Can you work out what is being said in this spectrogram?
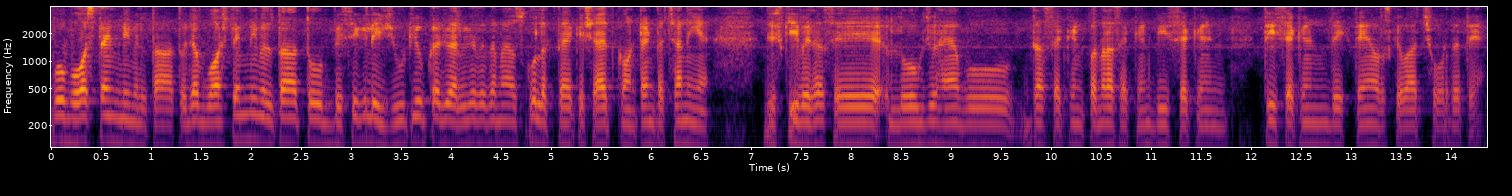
वो वॉच टाइम नहीं मिलता। तो जब वॉच टाइम नहीं मिलता तो बेसिकली यूट्यूब का जो एल्गोरिदम है, उसको लगता है कि शायद कंटेंट अच्छा नहीं है, जिसकी वजह से लोग जो हैं वो 10 सेकंड 15 सेकंड 20 सेकंड 30 सेकंड देखते हैं और उसके बाद छोड़ देते हैं।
